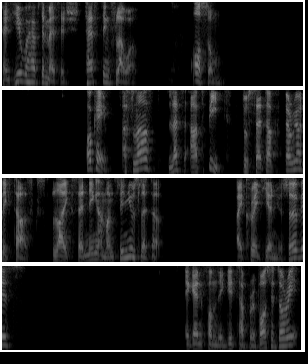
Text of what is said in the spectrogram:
And here we have the message, testing flower. Awesome. Okay, as last, let's add Beat to set up periodic tasks, like sending a monthly newsletter. I create here a new service, again from the GitHub repository.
